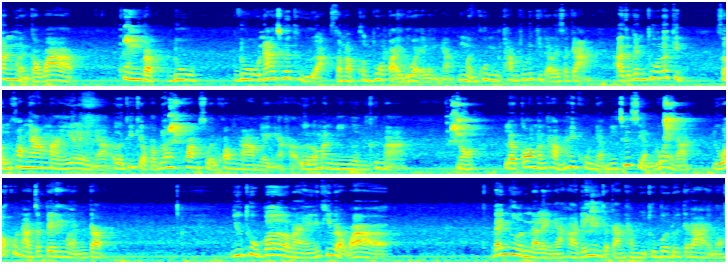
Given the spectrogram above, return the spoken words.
มันเหมือนกับว่า คุณแบบดูดูน่าเชื่อถืออะสำหรับคนทั่วไปด้วยอะไรเงี้ยเหมือนคุณทำธุรกิจอะไรสักอย่าง อาจจะเป็นธุรกิจเสริมความงามไหมอะไรเงี้ยเออที่เกี่ยวกับเรื่องความสวยความงามอะไรเงี้ยค่ะเออแล้วมันมีเงินขึ้นมาเนาะแล้วก็มันทำให้คุณเนี่ยมีชื่อเสียงด้วยนะ หรือว่าคุณอาจจะเป็นเหมือนกับยูทูบเบอร์ไหมที่แบบว่า ได้เงินอะไรเงี้ยค่ะ ได้เงินจากการทำยูทูบเบอร์ด้วยก็ได้เนาะ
